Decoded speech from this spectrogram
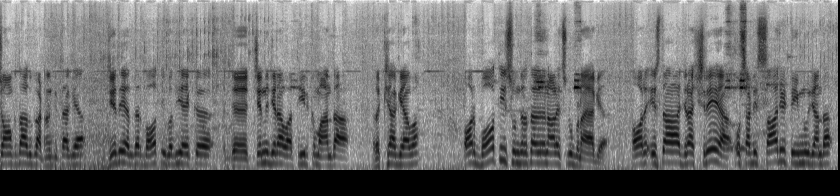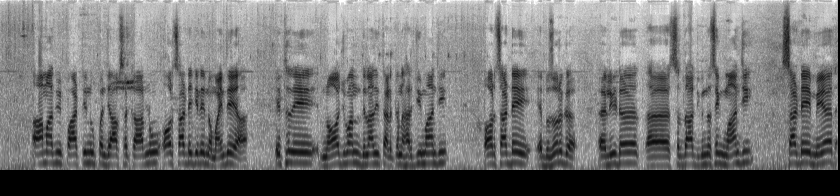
ਚੌਂਕ ਦਾ ਉਦਘਾਟਨ ਕੀਤਾ ਗਿਆ ਜਿਹਦੇ ਅੰਦਰ ਬਹੁਤ ਹੀ ਵਧੀਆ ਇੱਕ ਅ, ਚਿੰਨ੍ਹ ਜਿਹੜਾ ਵਾ ਤੀਰ ਕਮਾਨ ਦਾ ਰੱਖਿਆ ਗਿਆ ਵਾ ਔਰ ਬਹੁਤ ਹੀ ਸੁੰਦਰਤਾ ਦੇ ਨਾਲ ਇਸ ਨੂੰ ਬਣਾਇਆ ਗਿਆ ਔਰ ਇਸ ਦਾ ਜਿਹੜਾ ਸ਼੍ਰੇ ਆ ਉਹ ਸਾਡੀ ਸਾਰੀ ਟੀਮ ਨੂੰ ਜਾਂਦਾ ਆਮ ਆਦਮੀ ਪਾਰਟੀ ਨੂੰ ਪੰਜਾਬ ਸਰਕਾਰ ਨੂੰ ਔਰ ਸਾਡੇ ਜਿਹੜੇ ਨੁਮਾਇੰਦੇ ਆ ਇੱਥੇ ਦੇ ਨੌਜਵਾਨ ਦਿਲਾਂ ਦੀ ਧੜਕਨ ਹਰਜੀ ਮਾਨ ਜੀ ਔਰ ਸਾਡੇ ਬਜ਼ੁਰਗ ਲੀਡਰ ਸਰਦਾਰ ਜੋਗਿੰਦਰ ਸਿੰਘ ਮਾਨ ਜੀ ਸਾਡੇ ਮੇਅਰ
